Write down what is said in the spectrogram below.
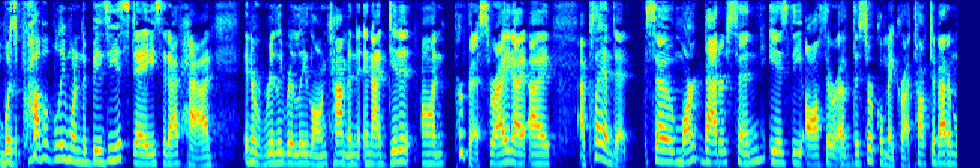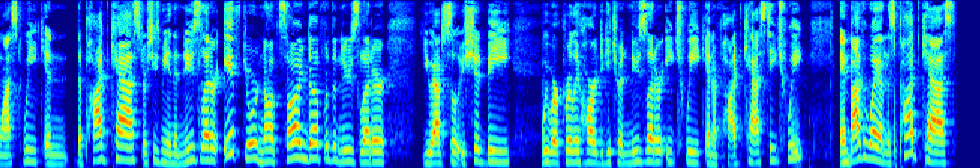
was probably one of the busiest days that I've had in a really, really long time. And, and I did it on purpose, right? I, I, I planned it. So Mark Batterson is the author of The Circle Maker. I talked about him last week in the podcast, or excuse me, in the newsletter. If you're not signed up for the newsletter, you absolutely should be. We work really hard to get you a newsletter each week and a podcast each week. And by the way, on this podcast,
